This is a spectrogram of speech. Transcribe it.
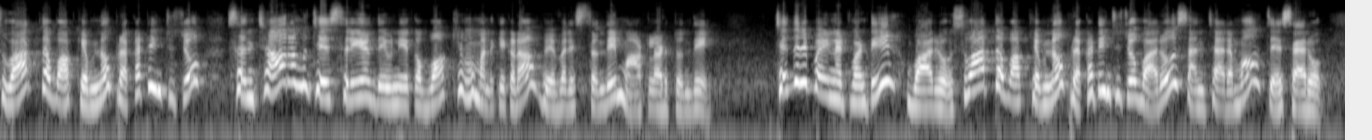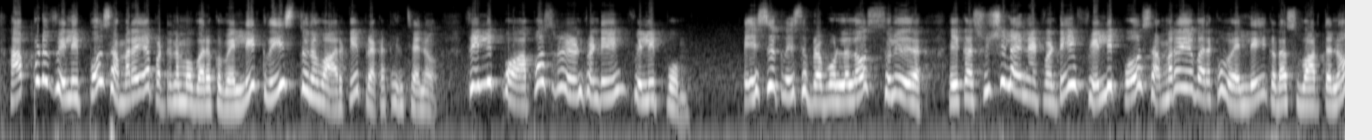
స్వార్థ వాక్యంను ప్రకటించుచు సంచారము చేసి దేవుని యొక్క వాక్యము మనకి ఇక్కడ వివరిస్తుంది మాట్లాడుతుంది. చెదిరిపోయినటువంటి వారు స్వార్థ వాక్యంను ప్రకటించుచు వారు సంచారము చేశారు. అప్పుడు ఫిలిప్పు సమరయ పట్టణము వరకు వెళ్ళి క్రీస్తును వారికి ప్రకటించాను. ఫిలిప్పు అపోసుడైనటువంటి ఫిలిప్పు. యేసుక్రీస్తు ప్రభువులలో సులు ఇక శిష్యులైనటువంటి ఫిలిప్పు సమరయ వరకు వెళ్ళి ఇక్కడ స్వార్థను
